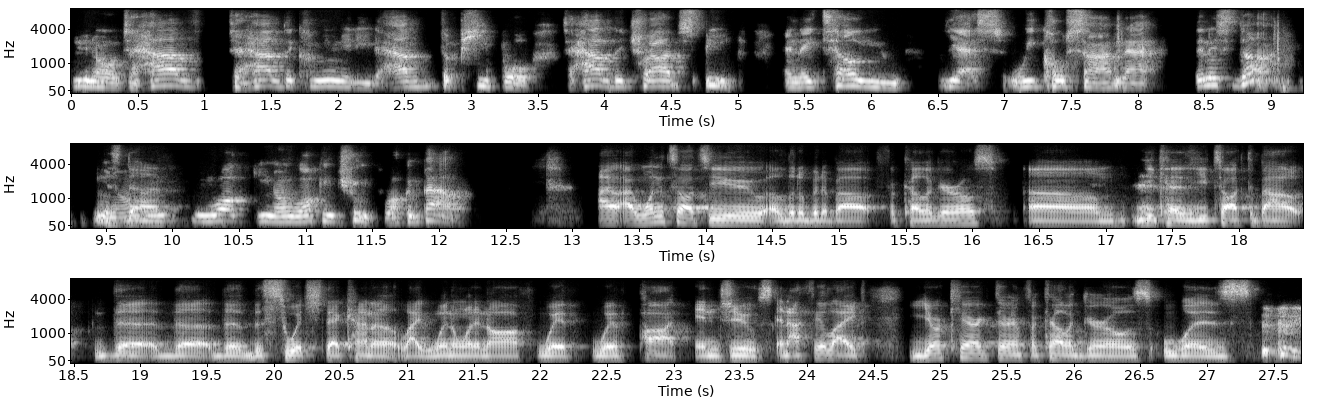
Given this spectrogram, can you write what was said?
you know, to have to have the community, to have the people, to have the tribe speak, and they tell you, yes, we co-sign that, then it's done. You It's know, done. You walk, you know, walk in truth, walk in power. I, I want to talk to you a little bit about for Color Girls um, because you talked about the the the the switch that kind of like went on and off with with pot and juice, and I feel like your character in For Color Girls was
